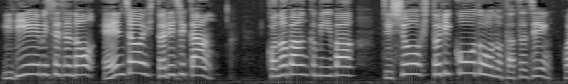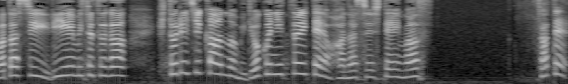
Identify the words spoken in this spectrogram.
入江美鈴のエンジョイ一人時間。この番組は、自称一人行動の達人、私入江美鈴が一人時間の魅力についてお話ししています。さて、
